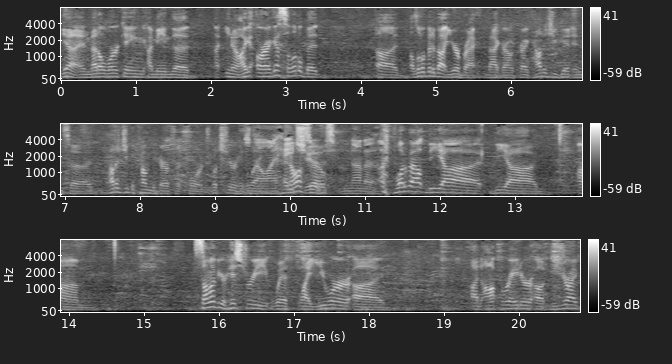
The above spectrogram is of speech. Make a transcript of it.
yeah, and metalworking. I mean the, you know, I, or I guess a little bit. Uh, a little bit about your bra- background, Craig. How did you get into? How did you become the Barefoot Forge? What's your history? Well, I And hate also, shoes. I'm not a. What about the uh, the uh, um, some of your history with like you were uh, an operator of? Did you drive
